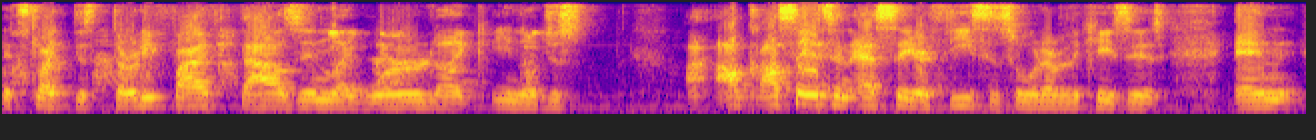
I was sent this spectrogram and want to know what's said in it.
it's like this thirty five thousand like word like you know just I'll, I'll say it's an essay or thesis or whatever the case is and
